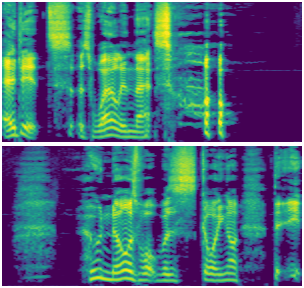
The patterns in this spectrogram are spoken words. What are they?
edits as well in that song who knows what was going on. It,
